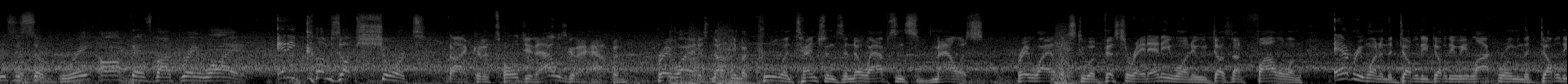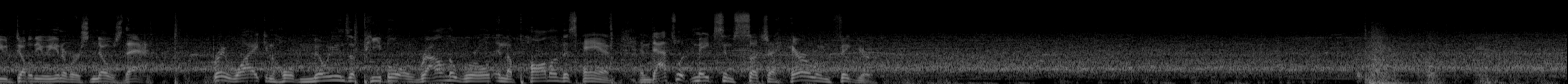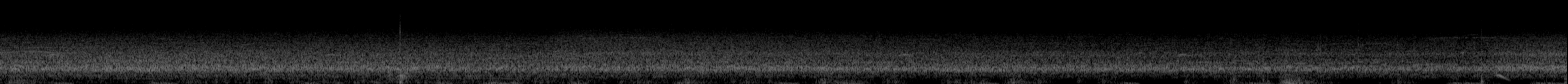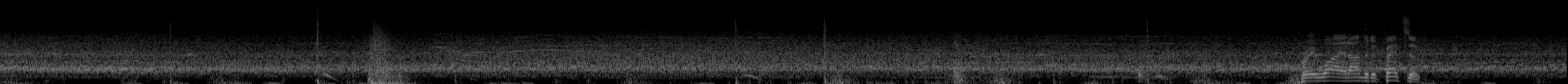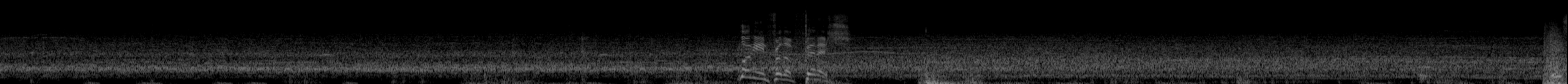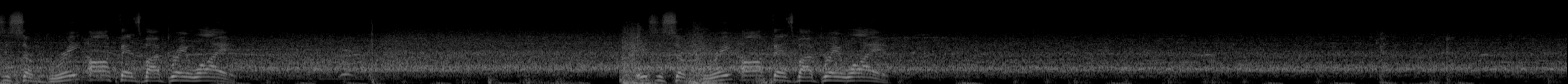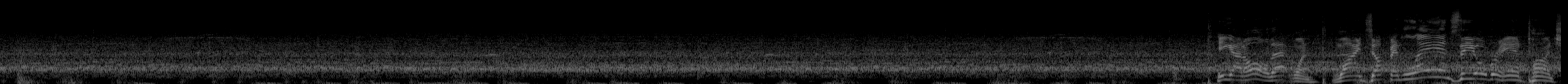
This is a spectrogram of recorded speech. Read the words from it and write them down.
This is some great offense by Bray Wyatt. And he comes up short. I could have told you that was going to happen. Bray Wyatt has nothing but cruel intentions and no absence of malice. Bray Wyatt looks to eviscerate anyone who does not follow him. Everyone in the WWE locker room and the WWE Universe knows that. Bray Wyatt can hold millions of people around the world in the palm of his hand, and that's what makes him such a harrowing figure. Bray Wyatt on the defensive. Looking for the finish. This is some great offense by Bray Wyatt. This is some great offense by Bray Wyatt. One. Winds up and lands the overhand punch.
